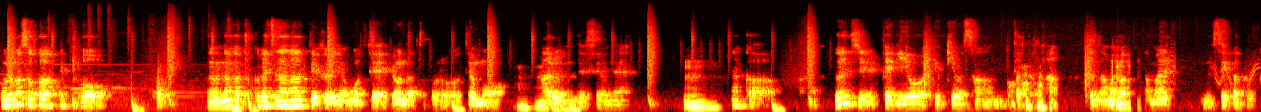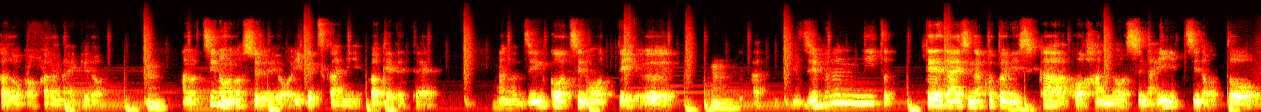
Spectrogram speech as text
俺もそこは結構、うん、なんか特別だなっていうふうに思って読んだところでもあるんですよね。うん、なんか郡司ペギオユキオさんだったかな？ちょっと名前名前正確かどうかわからないけど、うん、あの知能の種類をいくつかに分けててあの人工知能っていう、うん、自分にとって大事なことにしかこう反応しない知能と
